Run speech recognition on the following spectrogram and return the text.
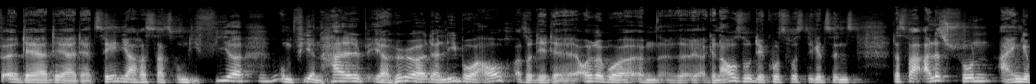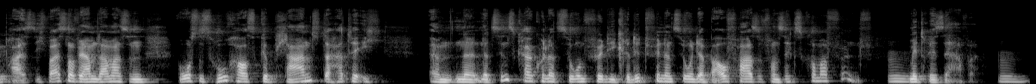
äh, der der der 10-Jahressatz um die 4, mhm. um viereinhalb, eher höher, der Libor auch, also der, der Euribor ähm, äh, genauso, der kurzfristige Zins. Das war alles schon eingepreist. Ich weiß noch, wir haben damals ein großes Hochhaus geplant, da hatte ich eine, eine Zinskalkulation für die Kreditfinanzierung der Bauphase von 6,5 mhm. mit Reserve. Mhm.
